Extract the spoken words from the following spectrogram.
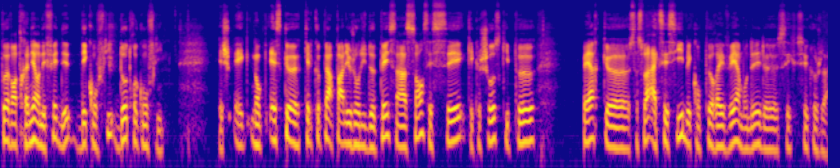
peuvent entraîner en effet des, conflits, d'autres conflits. Et, donc, est-ce que quelque part parler aujourd'hui de paix, ça a un sens et c'est quelque chose qui peut faire que ce soit accessible et qu'on peut rêver à un moment donné de ces choses-là?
